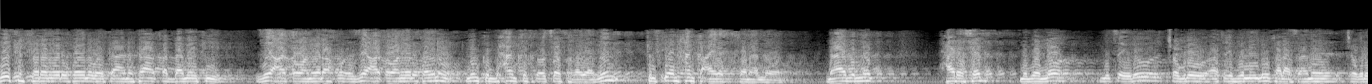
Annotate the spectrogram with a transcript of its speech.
ዘይከፈረ ነሩ ኮይኑ ወይ ከዓ ነታ ቀዳመይቲ ዘይዓፀዋ ዘይዓፀዋ ነሩ ኮይኑ ምንኩም ብሓንቲ ክትዕፆ ተኸያ ግን ክልትኤን ሓንቲ ዓይነት ክኾና ኣለዎን ንኣብነት ሓደ ሰብ ንበሎ ምፅ ኢሉ ጨጉሩ ኣትዒቡኒ ኢሉ ካላስ ኣነ ጨጉሪ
